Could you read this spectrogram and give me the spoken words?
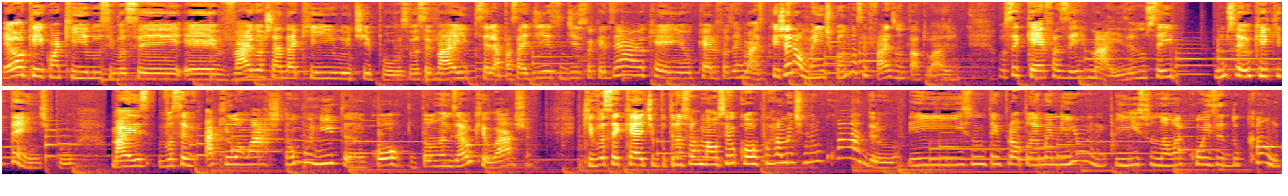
é ok com aquilo, se você é, vai gostar daquilo, tipo, se você vai, sei lá, passar dias e dias quer dizer, ah, ok, eu quero fazer mais. Porque geralmente, quando você faz uma tatuagem, você quer fazer mais. Eu não sei, não sei o que que tem, tipo, mas você, aquilo é uma arte tão bonita no corpo, pelo menos é o que eu acho, que você quer, tipo, transformar o seu corpo realmente num quadro. E isso não tem problema nenhum. E isso não é coisa do cão.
